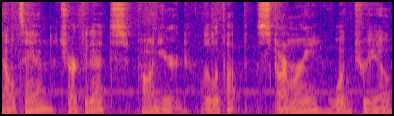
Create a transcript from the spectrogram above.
Meltan, Charcadet, Pawniard, Lillipup, Skarmory, Wugtrio,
